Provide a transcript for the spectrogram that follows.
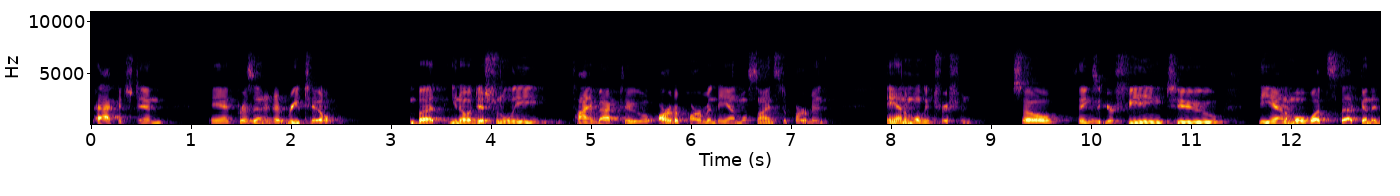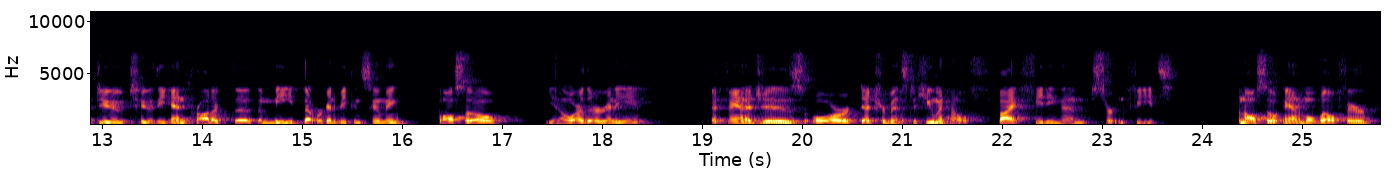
packaged in and presented at retail. But, you know, additionally, tying back to our department, the animal science department, animal nutrition. So things that you're feeding to the animal, what's that going to do to the end product, the, the meat that we're going to be consuming. Also, you know, are there any advantages or detriments to human health by feeding them certain feeds? And also animal welfare,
